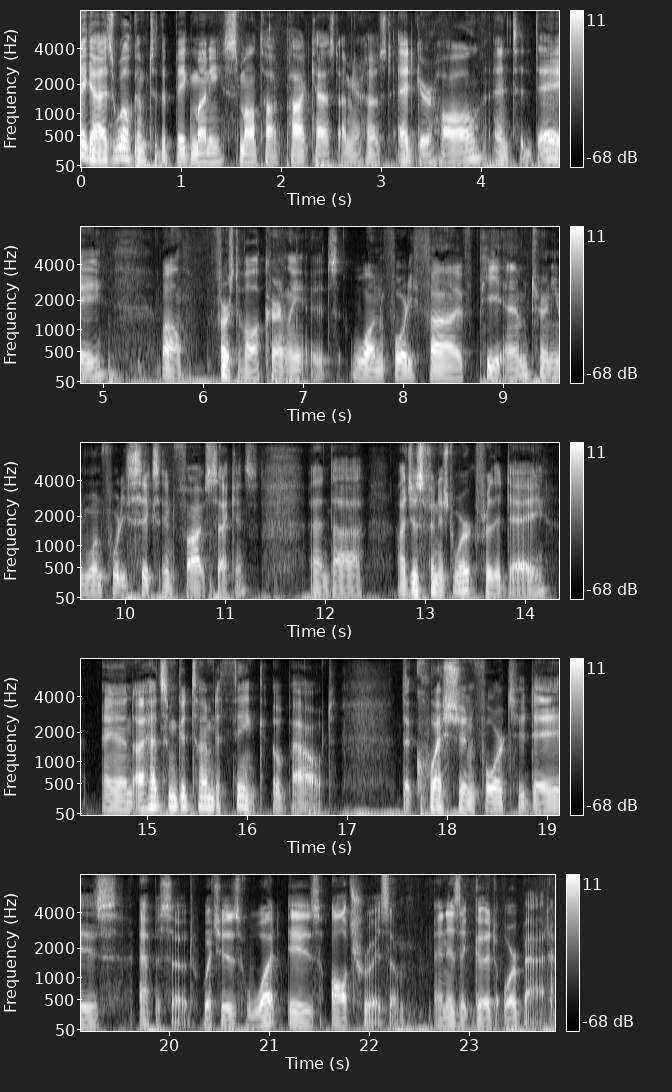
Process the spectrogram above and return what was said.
Hey guys, welcome to the Big Money Small Talk podcast. I'm your host Edgar Hall, and today, well, first of all, currently it's 1:45 p.m., turning 1:46 in 5 seconds. And uh, I just finished work for the day, and I had some good time to think about the question for today's episode, which is what is altruism and is it good or bad?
